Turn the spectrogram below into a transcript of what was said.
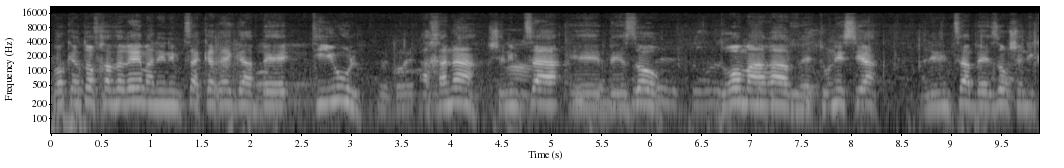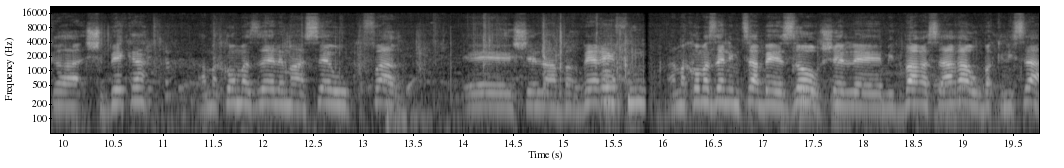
בוקר טוב חברים, אני נמצא כרגע בטיול הכנה שנמצא אה, באזור דרום מערב אה, טוניסיה. אני נמצא באזור שנקרא שבקה. המקום הזה למעשה הוא כפר אה, של הברברים. המקום הזה נמצא באזור של אה, מדבר הסהרה, הוא בכניסה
